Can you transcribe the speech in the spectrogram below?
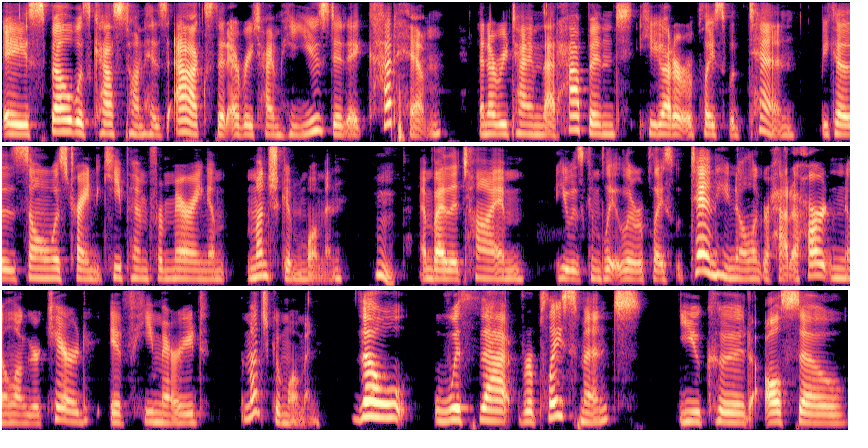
a spell was cast on his axe that every time he used it, it cut him. And every time that happened, he got it replaced with 10 because someone was trying to keep him from marrying a Munchkin woman. Hmm. And by the time he was completely replaced with 10, he no longer had a heart and no longer cared if he married the Munchkin woman. Though, with that replacement, you could also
